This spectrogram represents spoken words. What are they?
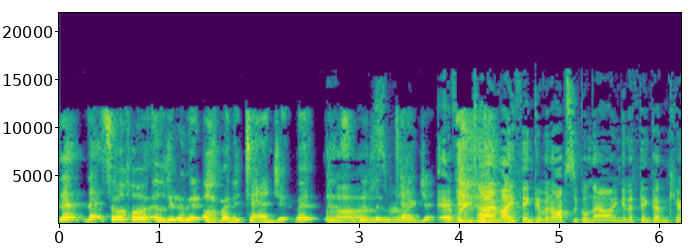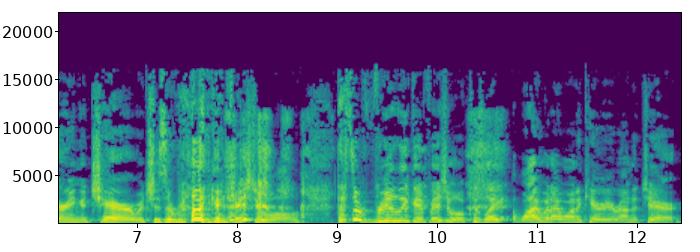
that that's off a, little bit off on a tangent, but it's oh, a good little really, tangent. Every time I think of an obstacle now, I'm going to think I'm carrying a chair, which is a really good visual. that's a really good visual because, like, why would I want to carry around a chair?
